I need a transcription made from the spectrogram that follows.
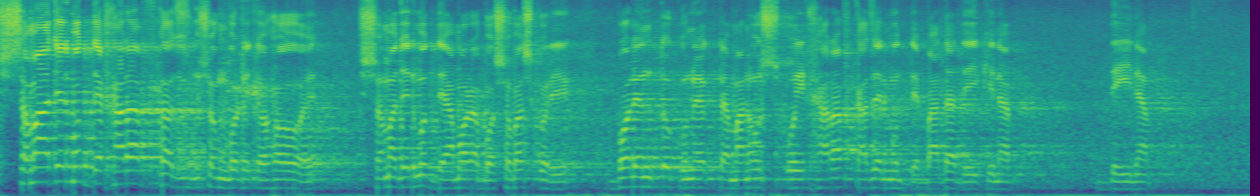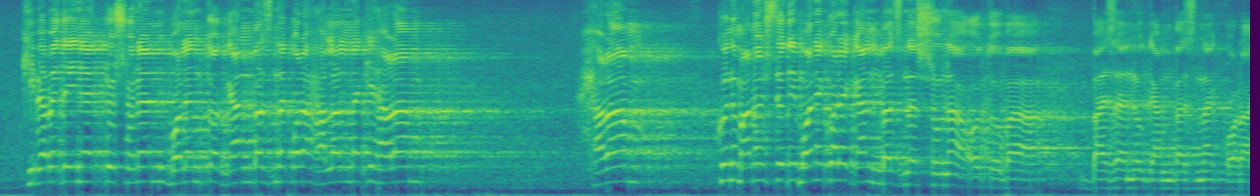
সমাজের মধ্যে খারাপ কাজ সংগঠিত হয়। সমাজের মধ্যে আমরা বসবাস করি। বলেন তো, কোনো একটা মানুষ ওই খারাপ কাজের মধ্যে বাধা দেই কিনা? দেই না। কীভাবে দেই না একটু শোনেন। বলেন তো, গান বাজনা করা হালাল নাকি হারাম? হারাম। কোনো মানুষ যদি মনে করে গান বাজনা শোনা অথবা বাজানো গান বাজনা করা,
